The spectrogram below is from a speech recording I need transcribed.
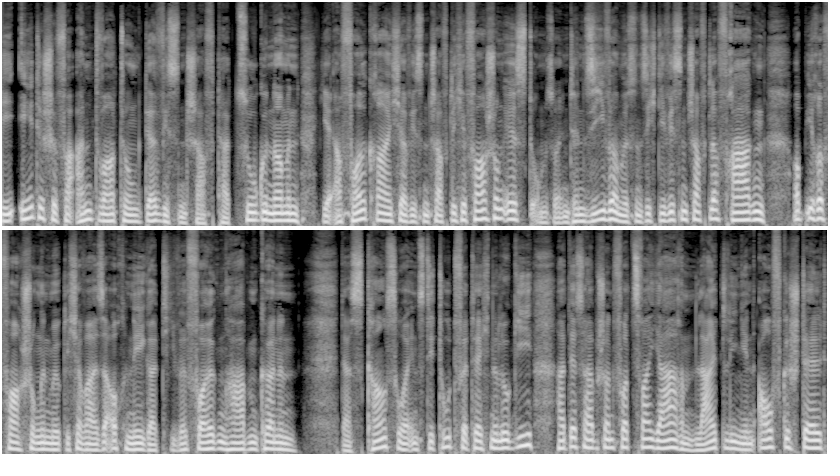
Die ethische Verantwortung der Wissenschaft hat zugenommen. Je erfolgreicher wissenschaftliche Forschung ist, umso intensiver müssen sich die Wissenschaftler fragen, ob ihre Forschungen möglicherweise auch negative Folgen haben können. Das Karlsruher Institut für Technologie hat deshalb schon vor zwei Jahren Leitlinien aufgestellt,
